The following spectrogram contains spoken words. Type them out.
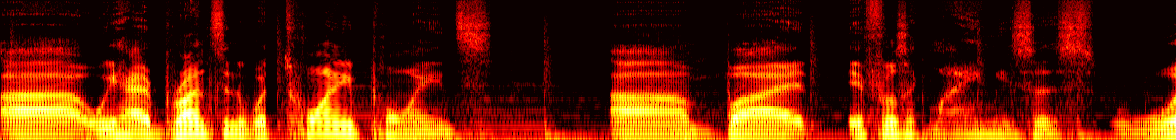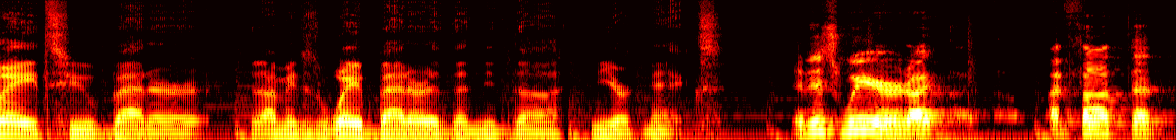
uh, we had Brunson with 20 points. Um, but it feels like Miami's just way too better. I mean, it's way better than the New York Knicks. It is weird. I I thought that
